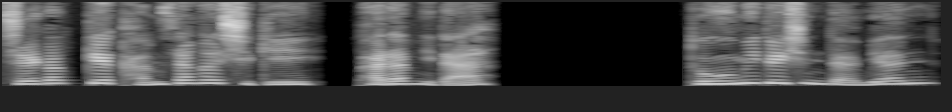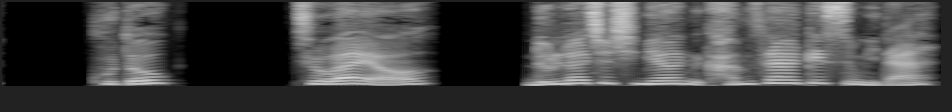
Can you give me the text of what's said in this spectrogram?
즐겁게 감상하시기 바랍니다. 도움이 되신다면 구독, 좋아요 눌러주시면 감사하겠습니다. “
